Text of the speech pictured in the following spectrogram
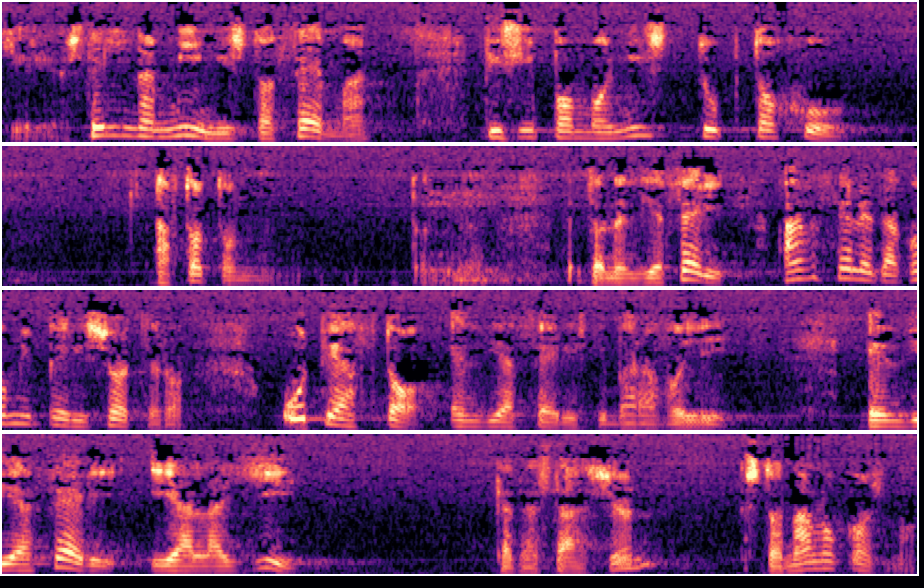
Κύριος. Θέλει να μείνει στο θέμα της υπομονής του πτωχού αυτό τον, τον, τον ενδιαφέρει. Αν θέλετε ακόμη περισσότερο ούτε αυτό ενδιαφέρει στην παραβολή. Ενδιαφέρει η αλλαγή καταστάσεων στον άλλο κόσμο.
